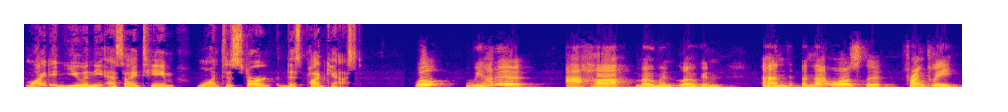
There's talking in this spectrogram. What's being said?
why did you and the Eseye team want to start this podcast? Well, we had a aha moment, Logan, and and that was that frankly,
